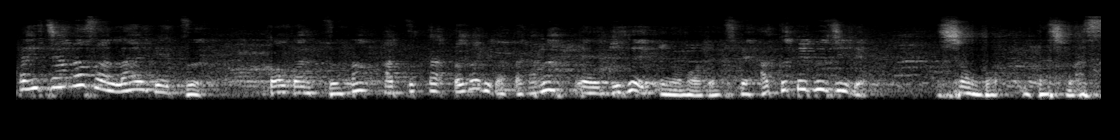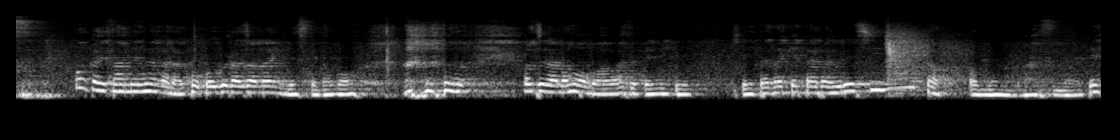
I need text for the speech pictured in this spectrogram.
タヒチアンダンスは来月5月の20日土曜日だったかな、えー岐阜駅の方でですねアクティブ G で勝負いたします。今回残念ながらここぐらじゃないんですけども こちらの方も合わせて見てきていただけたら嬉しいなと思いますので、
